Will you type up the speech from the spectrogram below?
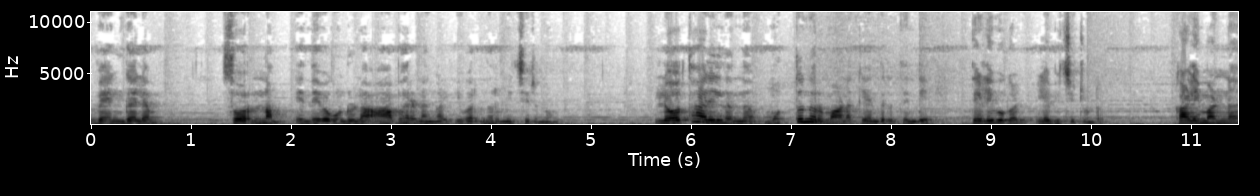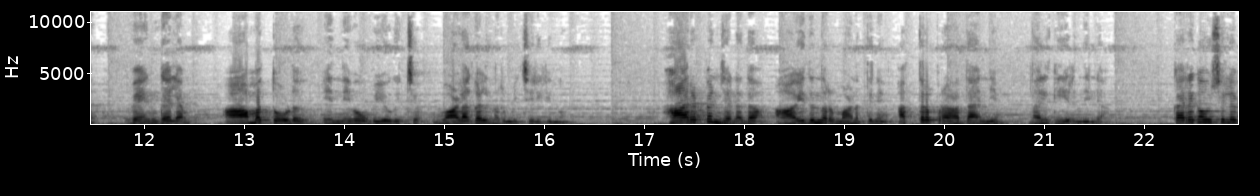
വെങ്കലം സ്വർണം എന്നിവ കൊണ്ടുള്ള ആഭരണങ്ങൾ ഇവർ നിർമ്മിച്ചിരുന്നു. ലോഥാലിൽ നിന്ന് മുത്തു നിർമ്മാണ കേന്ദ്രത്തിന്റെ തെളിവുകൾ ലഭിച്ചിട്ടുണ്ട്. കളിമണ്ണ് വെങ്കലം ആമത്തോട് എന്നിവ ഉപയോഗിച്ച് വളകൾ നിർമ്മിച്ചിരിക്കുന്നു. ഹാരപ്പൻ ജനത ആയുധ നിർമ്മാണത്തിന് അത്ര പ്രാധാന്യം നൽകിയിരുന്നില്ല. കരകൗശല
